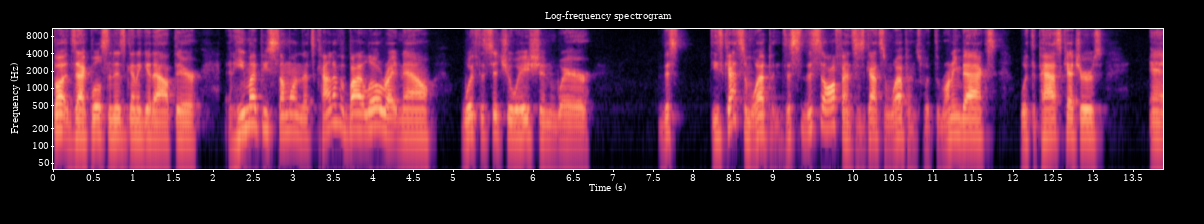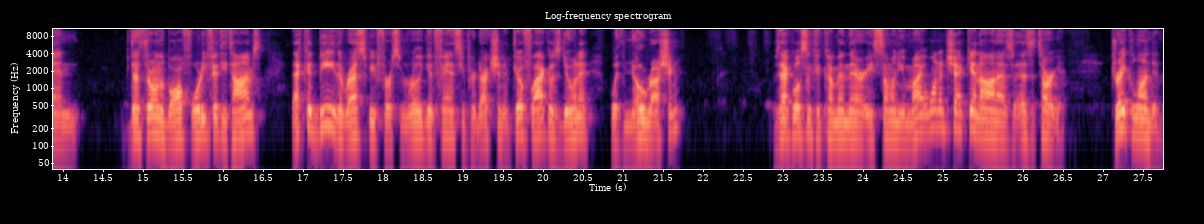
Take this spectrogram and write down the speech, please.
But Zach Wilson is going to get out there and he might be someone that's kind of a buy low right now with the situation where this he's got some weapons. This this offense has got some weapons with the running backs, with the pass catchers, and they're throwing the ball 40, 50 times. That could be the recipe for some really good fancy production. If Joe Flacco's doing it with no rushing, Zach Wilson could come in there. He's someone you might want to check in on as, as a target. Drake London.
